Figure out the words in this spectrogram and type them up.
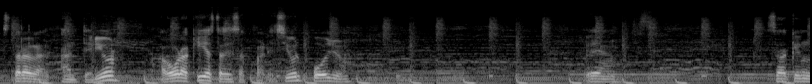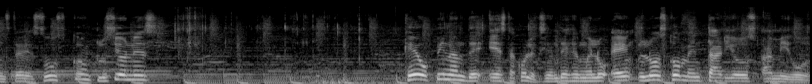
Esta era la anterior. Ahora aquí hasta desapareció el pollo. Vean. Saquen ustedes sus conclusiones. ¿Qué opinan de esta colección? Déjenmelo en los comentarios amigos.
